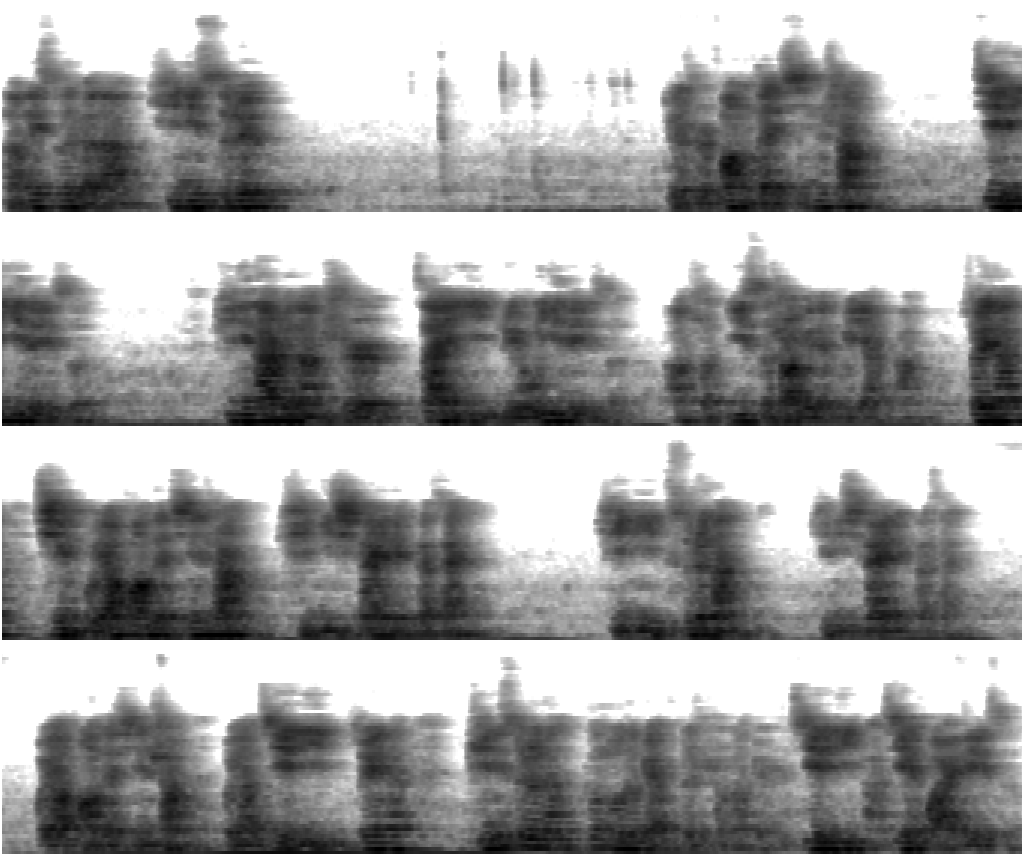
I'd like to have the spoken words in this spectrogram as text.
啊，类似的表达，気にする，这个是放在心上、介意的意思。気になる呢是在意、留意的意思，啊，说意思稍微有点不一样啊。所以呢，请不要放在心上。気にしないでください。気にするな。気にしないでください。不要放在心上， 不要介意。所以呢，気にする呢，更多的表示的是什么？表示介意啊、介怀的意思。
